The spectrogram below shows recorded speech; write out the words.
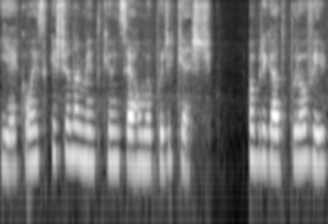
E é com esse questionamento que eu encerro meu podcast. Obrigado por ouvir.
